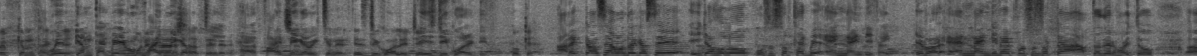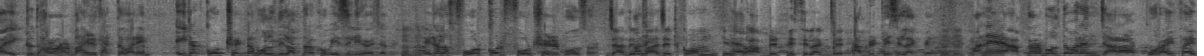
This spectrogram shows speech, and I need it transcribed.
Webcam থাকবে। ওয়েবক্যাম থাকবে এবং ফাইভ Monitor মেগাপিক্সেলের হ্যাঁ ফাইভ আচ্ছা। মেগাপিক্সেলের HD quality HD quality okay আরেকটা আছে আমাদের কাছে এইটা হলো প্রসেসর থাকবে এন নাইনটি ফাইভ এবার এন নাইনটি ফাইভ প্রসেসরটা আপনাদের হয়তো একটু ধারণার বাইরে থাকতে পারে। এইটা কোড থ্রেডটা বলে দিলে আপনারা খুব ইজিলি হয়ে যাবে। এটা হলো ফোর কোর ফোর থ্রেডের প্রসেসর যাদের বাজেট কম কিন্তু হ্যাঁ। আপডেট পিসি লাগবে। আপডেট পিসি লাগবে। মানে আপনারা বলতে পারেন যারা কোরাই ফাইভ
